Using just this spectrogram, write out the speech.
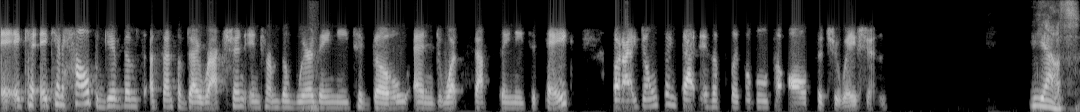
it can, it can help give them a sense of direction in terms of where they need to go and what steps they need to take. But I don't think that is applicable to all situations. Yes,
